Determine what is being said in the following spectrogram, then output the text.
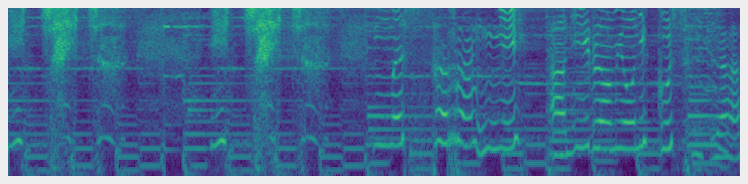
잊자 잊자 잊자 잊자 내 사랑이 아니라면 잊고 살자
